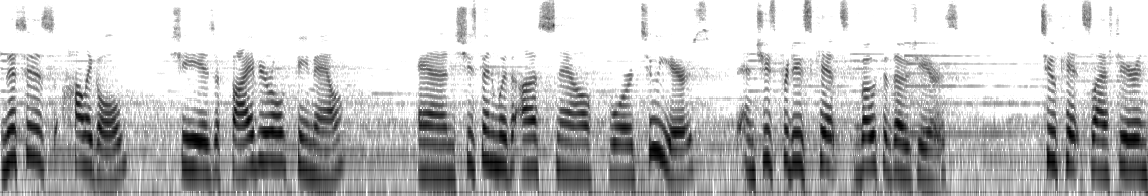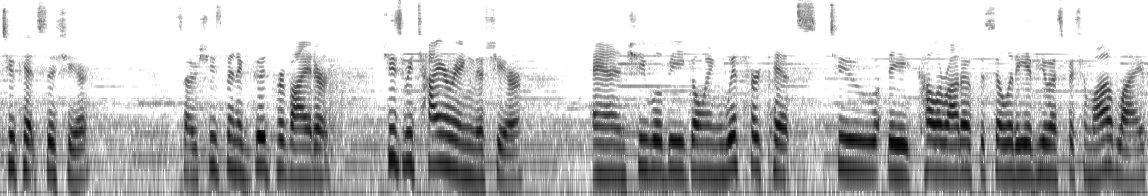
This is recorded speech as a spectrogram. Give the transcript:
This is Holly Gold. She is a five-year-old female and she's been with us now for two years and she's produced kits both of those years. Two kits last year and two kits this year. So she's been a good provider. She's retiring this year and she will be going with her kits to the Colorado facility of U.S. Fish and Wildlife.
